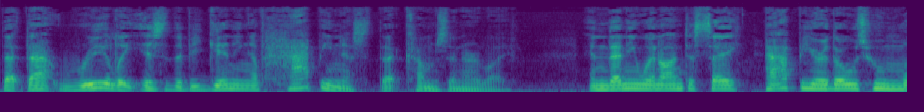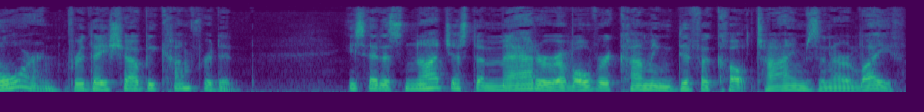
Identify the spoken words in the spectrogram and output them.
that that really is the beginning of happiness that comes in our life. And then he went on to say, Happy are those who mourn, for they shall be comforted. He said it's not just a matter of overcoming difficult times in our life.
